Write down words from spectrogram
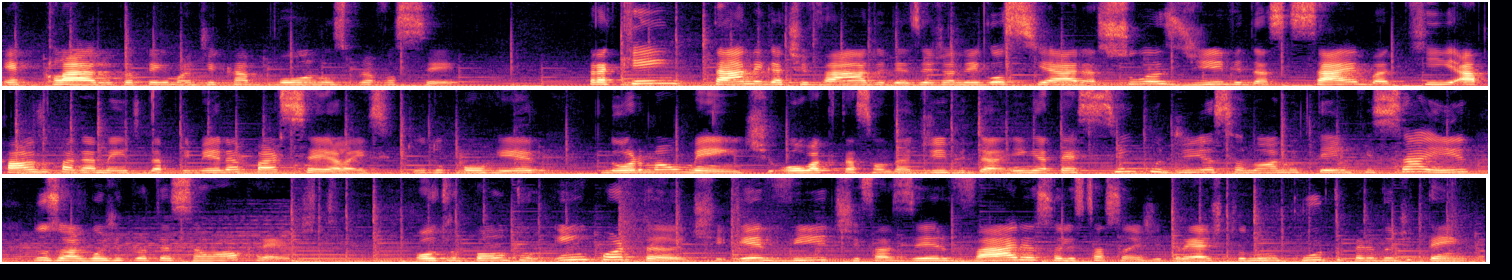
É claro que eu tenho uma dica bônus para você. Para quem está negativado e deseja negociar as suas dívidas, saiba que após o pagamento da primeira parcela, e se tudo correr normalmente, ou a quitação da dívida, em até cinco dias seu nome tem que sair dos órgãos de proteção ao crédito. Outro ponto importante: evite fazer várias solicitações de crédito num curto período de tempo.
